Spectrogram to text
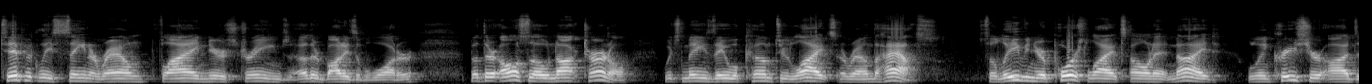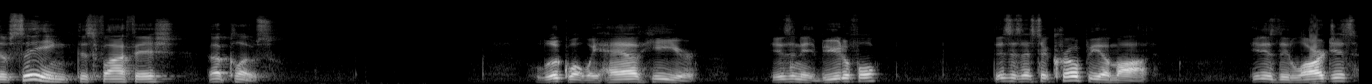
typically seen around flying near streams and other bodies of water, but they're also nocturnal, which means they will come to lights around the house. So leaving your porch lights on at night will increase your odds of seeing this fly fish up close. Look what we have here. Isn't it beautiful? This is a Cecropia moth. It is the largest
